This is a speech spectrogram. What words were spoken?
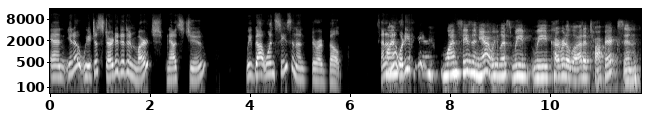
And, you know, we just started it in March. Now it's June. We've got one season under our belt. I don't one know. What do you think? One season, yeah. We list we we covered a lot of topics and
